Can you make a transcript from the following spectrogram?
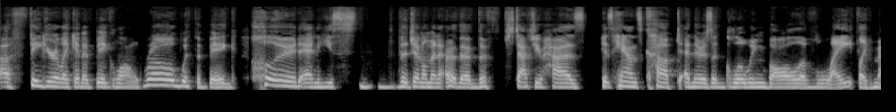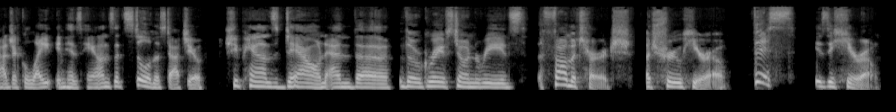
a figure like in a big long robe with a big hood and he's the gentleman or the the statue has his hands cupped and there's a glowing ball of light like magic light in his hands that's still in the statue. She pans down and the the gravestone reads thaumaturge a true hero. This is a hero.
